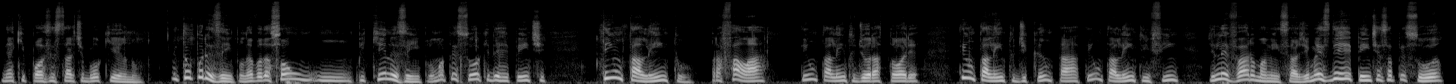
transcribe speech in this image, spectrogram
né, que possa estar te bloqueando. Então, por exemplo, né, vou dar só um, um pequeno exemplo. Uma pessoa que de repente tem um talento para falar, tem um talento de oratória, tem um talento de cantar, tem um talento, enfim, de levar uma mensagem, mas de repente essa pessoa,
